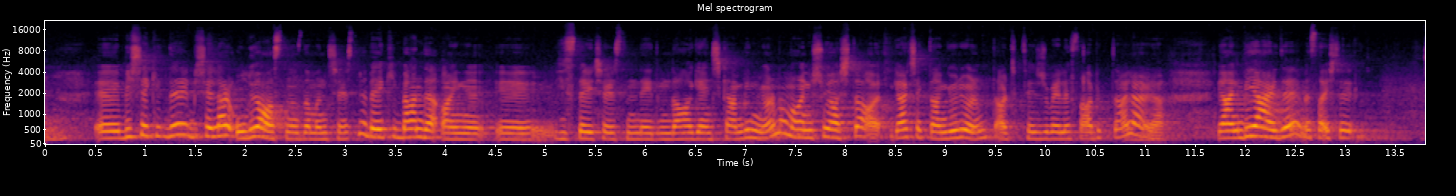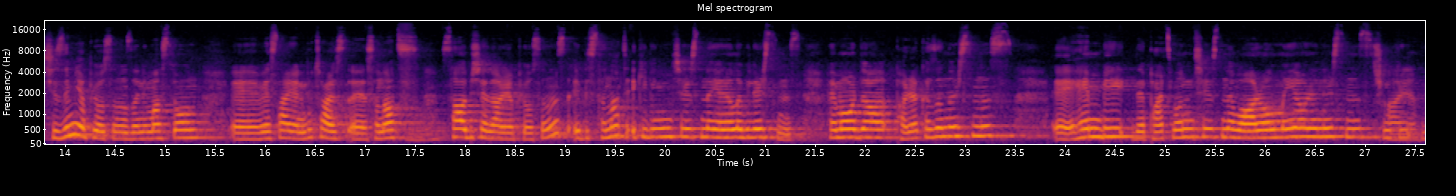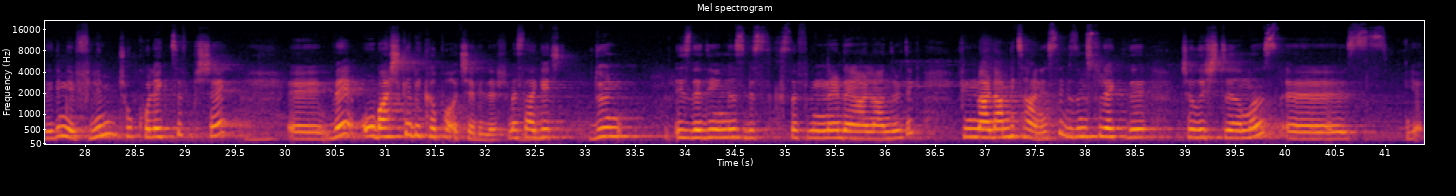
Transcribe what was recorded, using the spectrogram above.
Ee, bir şekilde bir şeyler oluyor aslında zaman içerisinde. Belki ben de aynı e, hisler içerisindeydim daha gençken bilmiyorum ama hani şu yaşta gerçekten görüyorum artık tecrübeyle sabit derler ya. Yani bir yerde mesela işte çizim yapıyorsanız, animasyon e, vesaire yani bu tarz e, sanatsal bir şeyler yapıyorsanız e, bir sanat ekibinin içerisinde yer alabilirsiniz. Hem orada para kazanırsınız hem bir departmanın içerisinde var olmayı öğrenirsiniz. Çünkü Aynen. dediğim gibi film çok kolektif bir şey E, ve o başka bir kapı açabilir. Mesela geç dün izlediğimiz biz kısa filmleri değerlendirdik. Filmlerden bir tanesi bizim sürekli çalıştığımız e,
